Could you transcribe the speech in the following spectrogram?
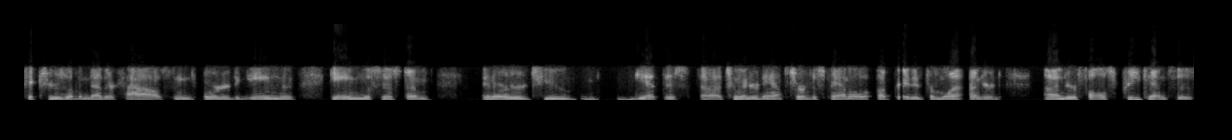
pictures of another house in order to game the game the system in order to get this uh, 200 amp service panel upgraded from 100 under false pretenses.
